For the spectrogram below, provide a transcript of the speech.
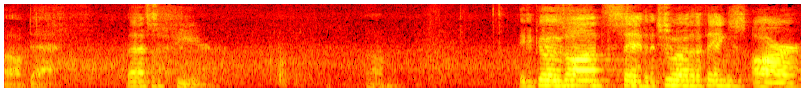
of death. That's a fear. It goes on to say the two other things are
